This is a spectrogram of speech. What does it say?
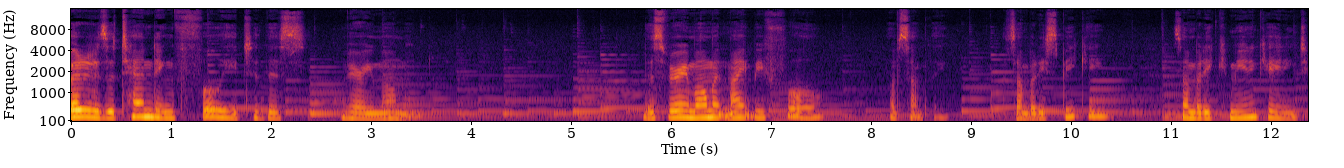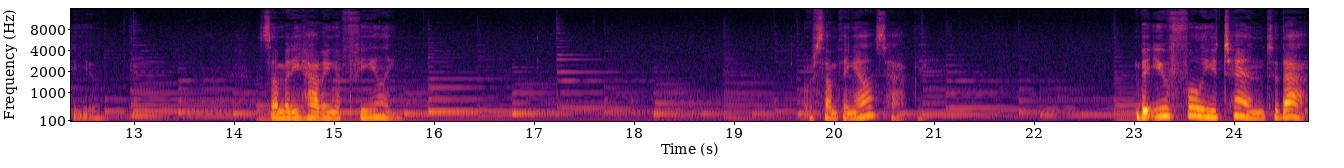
But it is attending fully to this very moment. This very moment might be full of something somebody speaking, somebody communicating to you, somebody having a feeling, or something else happening. But you fully attend to that.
